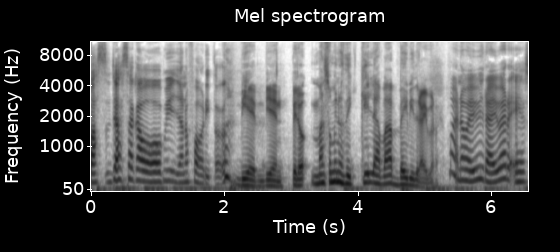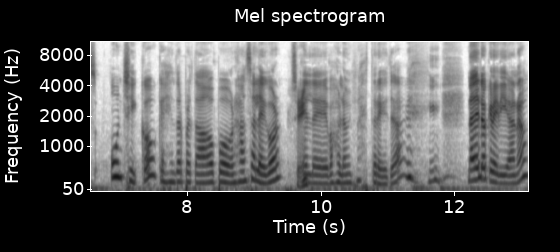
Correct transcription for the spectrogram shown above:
vas- ya se acabó mi villano favorito. bien, bien. Pero más o menos de qué la va Baby Driver. Bueno, Baby Driver es un chico que es interpretado por Hansel Egor, Sí. el de Bajo la misma estrella. Nadie lo creería, ¿no?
